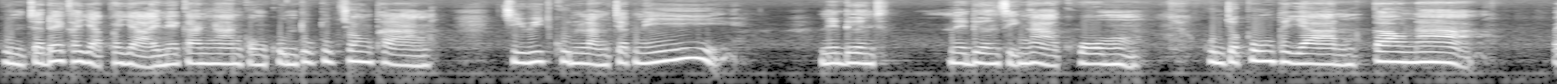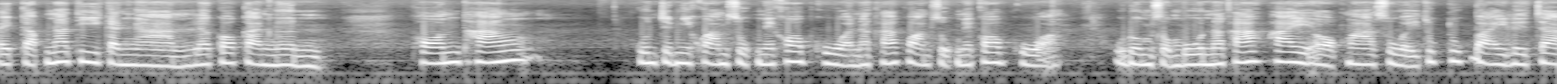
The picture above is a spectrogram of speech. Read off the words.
คุณจะได้ขยับขยายในการงานของคุณทุกๆช่องทาง ชีวิตคุณหลังจากนี้ ในเดือนในเดือนสิงหาคม คุณจะพุ่งทยานก้าวหน้า ไปกับหน้าที่การงานแล้วก็การเงิน พร้อมทั้งคุณจะมีความสุขในครอบครัวนะคะ ความสุขในครอบครัว อุดมสมบูรณ์นะคะไพ่ออกมาสวยทุกๆใบเลยจ้ะ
